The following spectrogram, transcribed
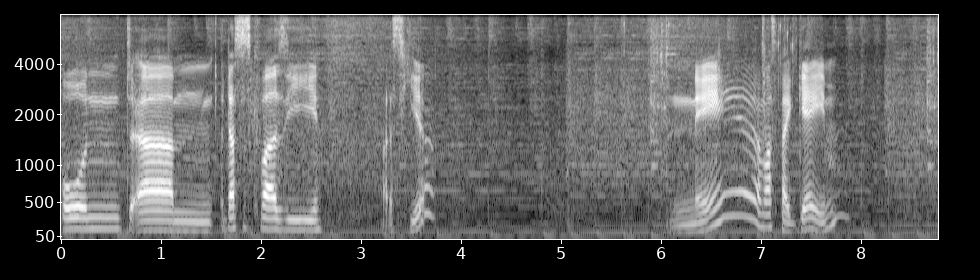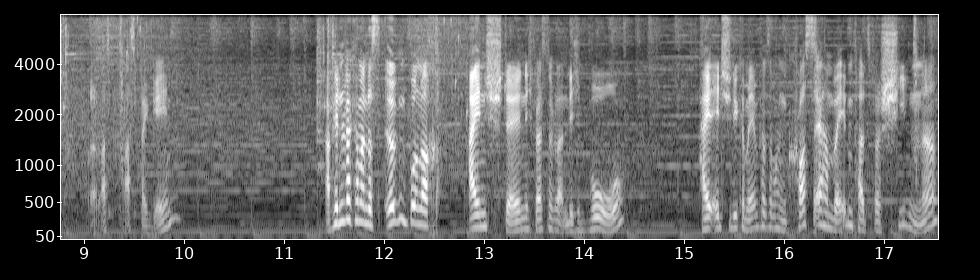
Und ähm, das ist quasi... War das hier? Nee, war es bei Game? Oder was war bei Game? Auf jeden Fall kann man das irgendwo noch einstellen. Ich weiß noch gerade nicht wo. High HD kann man ebenfalls machen. Crosshair haben wir ebenfalls verschiedene.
